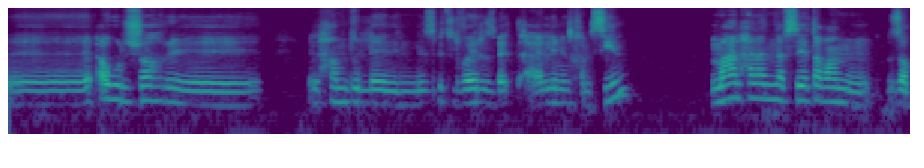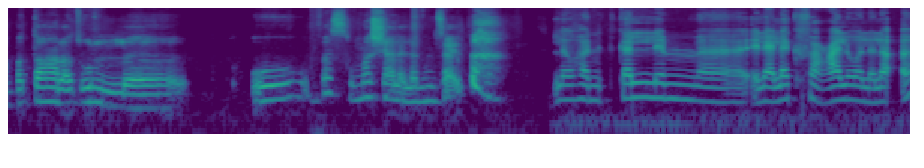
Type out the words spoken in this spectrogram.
آه، أول شهر آه، الحمد لله نسبة الفيروس بقت أقل من خمسين. مع الحالة النفسية طبعا ظبطتها على طول آه، وبس وماشية على العلاج من ساعتها. لو هنتكلم العلاج فعال ولا لأ؟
